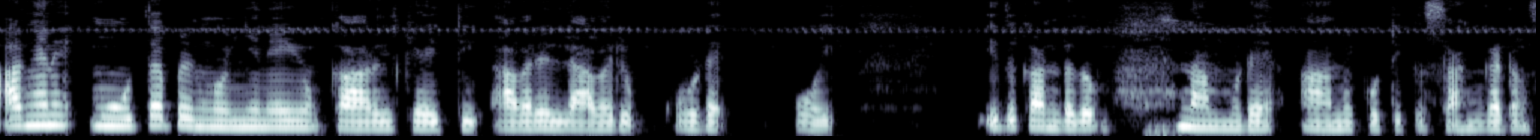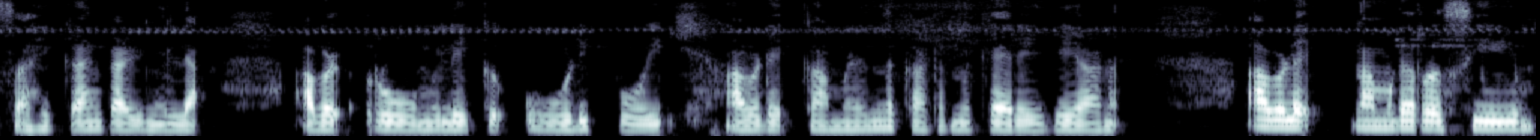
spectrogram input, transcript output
അങ്ങനെ മൂത്ത പെൺകുഞ്ഞിനെയും കാറിൽ കയറ്റി അവരെല്ലാവരും കൂടെ പോയി. ഇത് കണ്ടതും നമ്മുടെ ആമിക്കുട്ടിക്ക് സങ്കടം സഹിക്കാൻ കഴിഞ്ഞില്ല. അവൾ റൂമിലേക്ക് ഓടിപ്പോയി. അവിടെ കമിഴ്ന്ന് കടന്ന് കരയുകയാണ്. അവളെ നമ്മുടെ റസിയയും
